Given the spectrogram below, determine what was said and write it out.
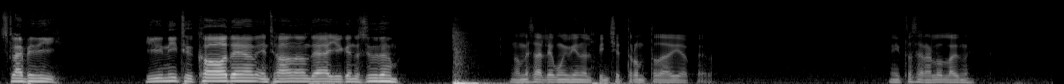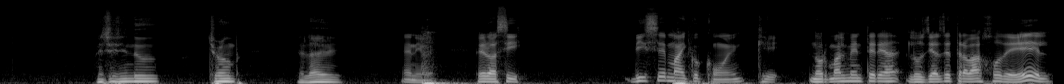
Slappy you need to call them and tell them that you're gonna sue them. No me sale muy bien el pinche Trump todavía, pero necesito cerrar los lives. Trump, Anyway, pero así. Dice Michael Cohen que normalmente era los días de trabajo de él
